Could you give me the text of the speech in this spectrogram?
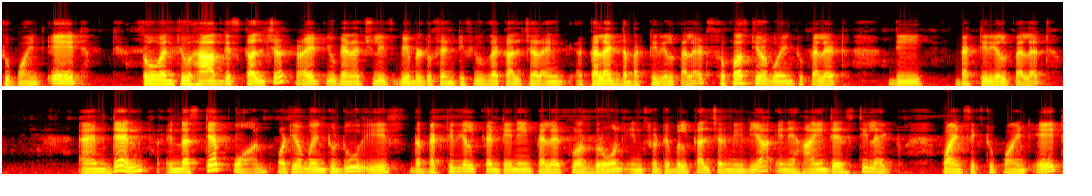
to 0.8. So, once you have this culture right you can actually be able to centrifuge the culture and collect the bacterial pellets. So, first you are going to collect the bacterial pellet and then in the step 1 what you are going to do is the bacterial containing pellet was grown in suitable culture media in a high intensity like 0.6 to 0.8.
